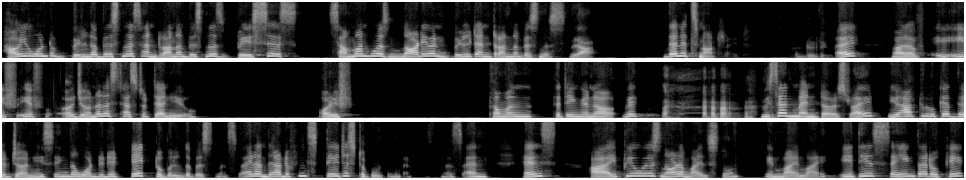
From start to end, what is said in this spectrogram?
how you want to build a business and run a business basis someone who has not even built and run a business, Yeah. then it's not right Completely. right? Well, if- if if a journalist has to tell you, or if someone sitting in a we, said mentors, right? You have to look at their journey, seeing the what did it take to build the business, right? And there are different stages to building that business, and hence IPO is not a milestone in my mind. It is saying that okay,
